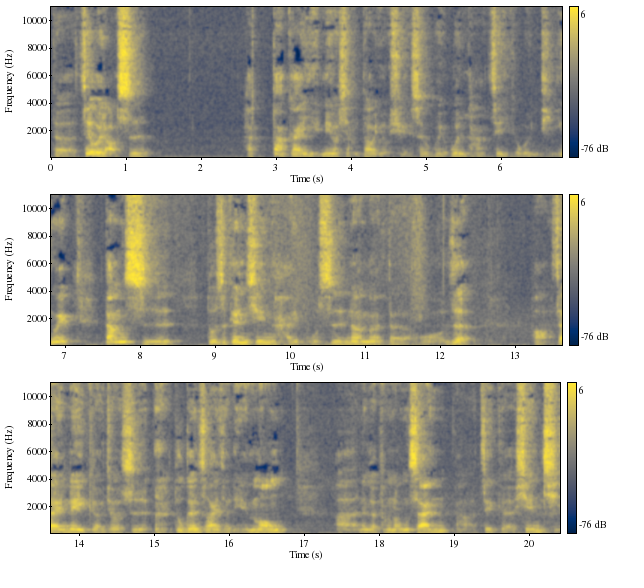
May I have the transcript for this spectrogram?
的这位老师。他大概也没有想到有学生会问他这个问题，因为当时都市更新还不是那么的火热，啊，在那个就是都更受害者联盟啊，那个彭龙山啊，这个掀起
